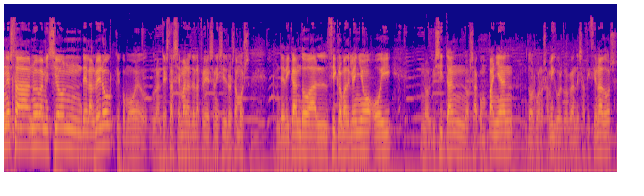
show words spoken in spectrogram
en esta nueva emisión del Albero, que como eh, durante estas semanas de la Feria de San Isidro estamos dedicando al ciclo madrileño, hoy nos visitan, nos acompañan dos buenos amigos, dos grandes aficionados.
